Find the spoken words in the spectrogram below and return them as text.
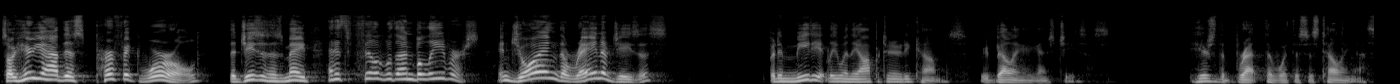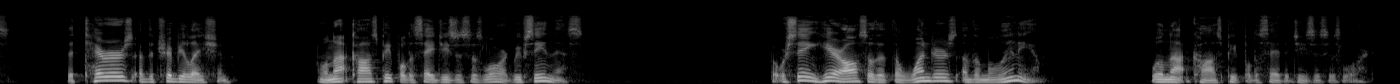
So here you have this perfect world that Jesus has made, and it's filled with unbelievers enjoying the reign of Jesus, but immediately when the opportunity comes, rebelling against Jesus. Here's the breadth of what this is telling us the terrors of the tribulation will not cause people to say Jesus is Lord. We've seen this. But we're seeing here also that the wonders of the millennium will not cause people to say that Jesus is Lord.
